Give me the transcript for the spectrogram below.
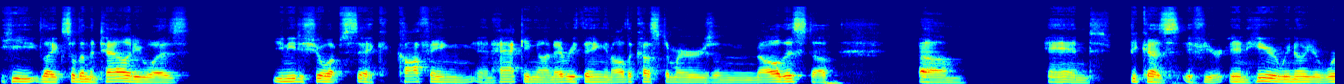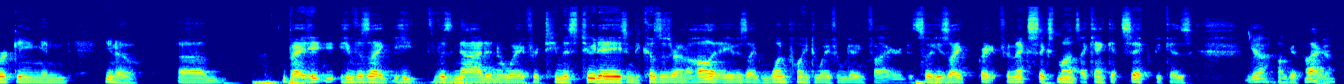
he like so the mentality was you need to show up sick, coughing and hacking on everything and all the customers and all this stuff. Um, and because if you're in here, we know you're working and, you know, um, but he, he was like, he was not in a way for he missed two days. And because it was around a holiday, he was like one point away from getting fired. So he's like, great for the next six months, I can't get sick because yeah, I'll get fired.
